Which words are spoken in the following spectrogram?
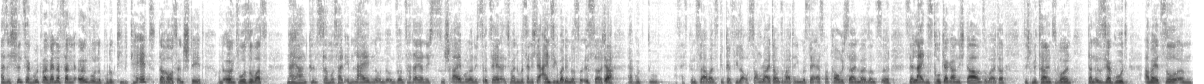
Also ich find's ja gut, weil wenn das dann irgendwo eine Produktivität daraus entsteht und irgendwo sowas, naja, ein Künstler muss halt eben leiden und, und sonst hat er ja nichts zu schreiben oder nichts zu erzählen. Also ich meine, du bist ja nicht der Einzige, bei dem das so ist, sag ich Ja. ja. Ja gut, du, was heißt Künstler, aber es gibt ja viele auch Songwriter und so weiter, die müssen ja erstmal traurig sein, weil sonst äh, ist der Leidensdruck ja gar nicht da und so weiter, sich mitteilen zu wollen. Dann ist es ja gut. Aber jetzt so, ähm,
